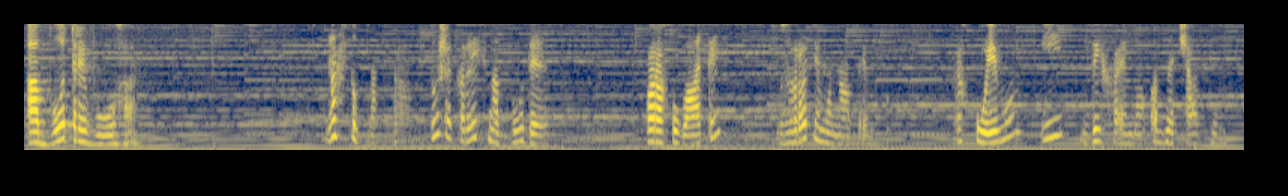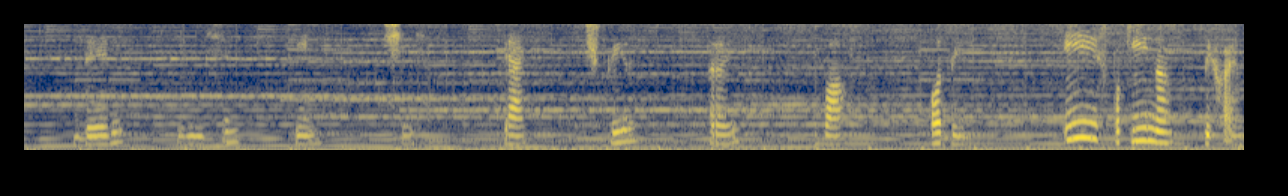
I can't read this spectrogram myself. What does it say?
або тривога. Наступна вправа. Дуже корисно буде порахувати в зворотньому напрямку. Рахуємо і дихаємо одночасно. 9, 8, 7, 6, 5, 4, 3, 2, 1. І спокійно дихаємо.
